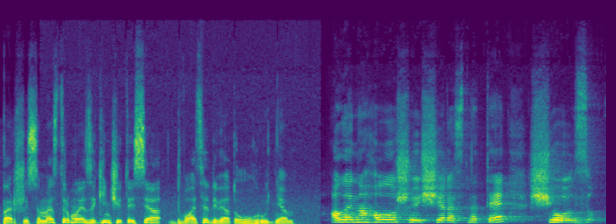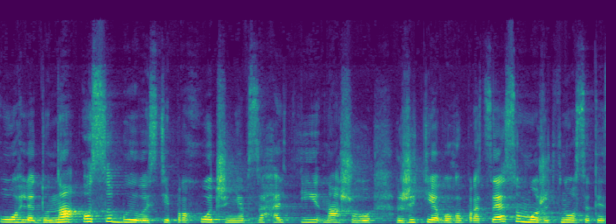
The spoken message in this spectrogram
Перший семестр має закінчитися 29 грудня. Але наголошую ще раз на те, що з огляду на особливості проходження взагалі нашого життєвого процесу можуть вносити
